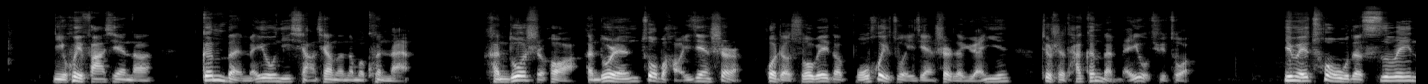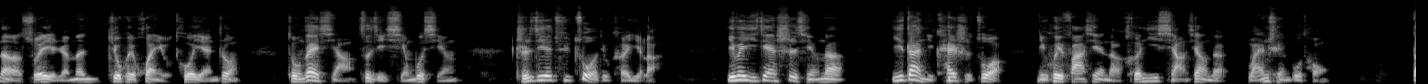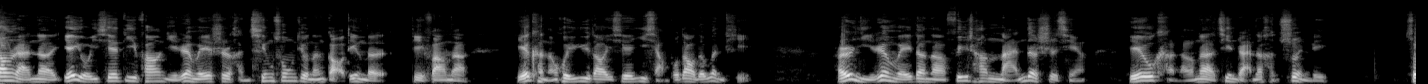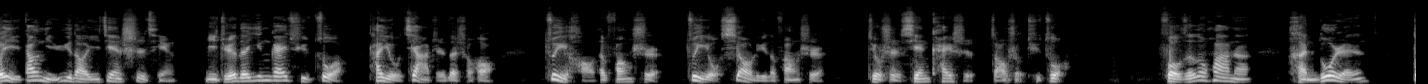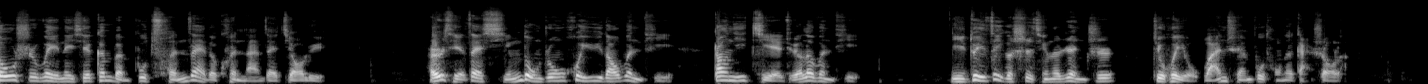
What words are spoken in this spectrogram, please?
你会发现呢，根本没有你想象的那么困难。很多时候啊，很多人做不好一件事儿，或者所谓的不会做一件事儿的原因，就是他根本没有去做。因为错误的思维呢，所以人们就会患有拖延症，总在想自己行不行，直接去做就可以了。因为一件事情呢，一旦你开始做，你会发现呢，和你想象的完全不同。当然呢，也有一些地方你认为是很轻松就能搞定的地方呢。也可能会遇到一些意想不到的问题，而你认为的呢非常难的事情，也有可能呢进展的很顺利。所以，当你遇到一件事情，你觉得应该去做，它有价值的时候，最好的方式、最有效率的方式，就是先开始着手去做。否则的话呢，很多人都是为那些根本不存在的困难在焦虑。而且在行动中会遇到问题，当你解决了问题，你对这个事情的认知就会有完全不同的感受了。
